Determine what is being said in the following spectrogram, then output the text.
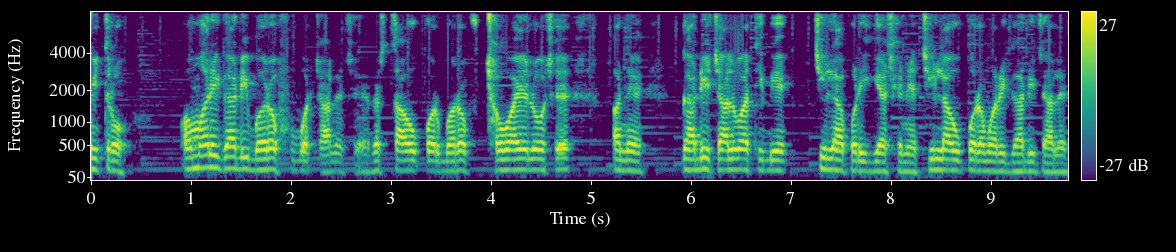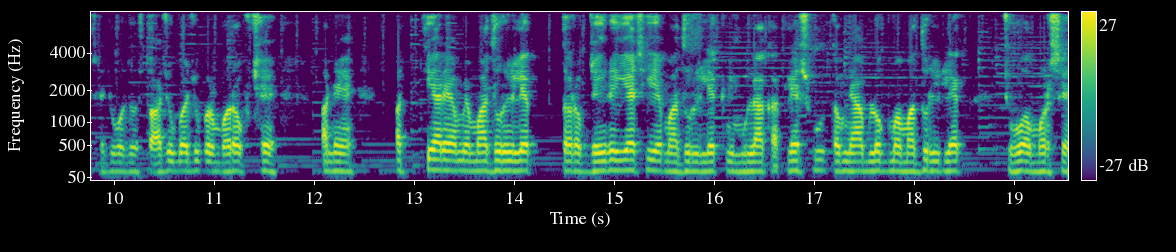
મિત્રો, અમારી ગાડી બરફ ઉપર ચાલે છે. રસ્તા ઉપર બરફ છવાયેલો છે અને ગાડી ચાલવાથી બે ચીલા પડી ગયા છે ને ચીલા ઉપર અમારી ગાડી ચાલે છે. જુઓ દોસ્તો, આજુબાજુ પણ બરફ છે અને અત્યારે અમે માધુરી લેક તરફ જઈ રહ્યા છીએ. માધુરી લેકની મુલાકાત લેશું. તમને આ બ્લોગમાં માધુરી લેક જોવા મળશે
